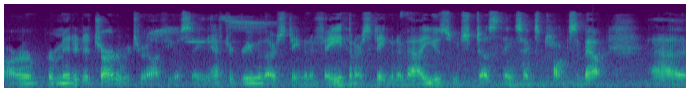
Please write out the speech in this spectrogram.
are permitted to charter with Trail USA. They have to agree with our statement of faith and our statement of values, which does things like talks about uh,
